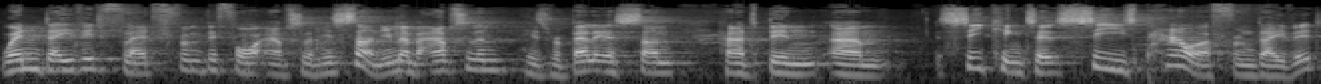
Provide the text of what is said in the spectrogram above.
when David fled from before Absalom, his son. You remember, Absalom, his rebellious son, had been um, seeking to seize power from David.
